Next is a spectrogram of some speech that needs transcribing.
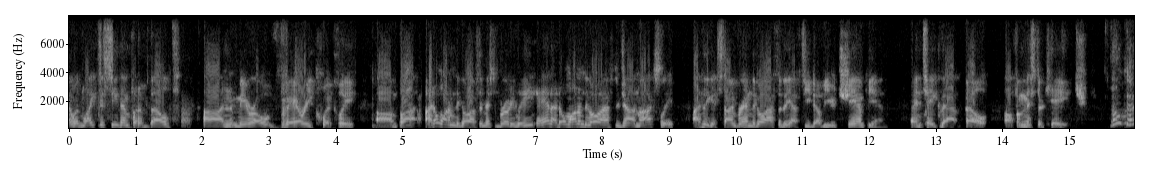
I would like to see them put a belt on Miro very quickly. Um, but I don't want him to go after Mr. Brodie Lee, and I don't want him to go after Jon Moxley. I think it's time for him to go after the FTW champion and take that belt off of Mr. Cage. Okay.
